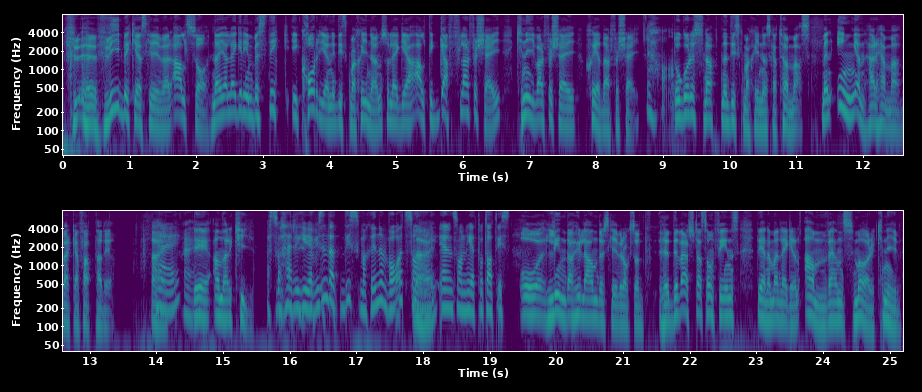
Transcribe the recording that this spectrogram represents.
F- eh, Vibeke skriver, alltså, när jag lägger in bestick i korgen i diskmaskinen så lägger jag alltid gafflar för sig, knivar för sig, skedar för sig. Jaha. Då går det snabbt när diskmaskinen ska tömmas. Men ingen här hemma verkar fatta det. Nej, Nej. det är anarki. Alltså herregud, jag visste inte att diskmaskinen var ett sån, Nej. en sån het potatis. Och Linda Hylander skriver också, det värsta som finns det är när man lägger en använd smörkniv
